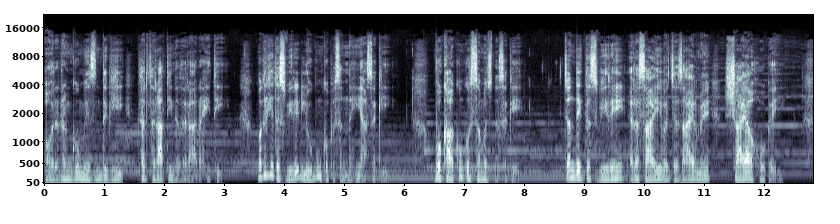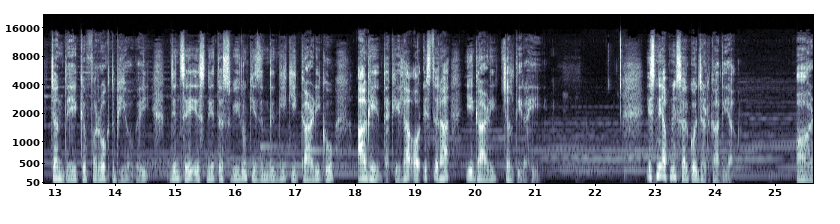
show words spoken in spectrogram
اور رنگوں میں زندگی تھر تھراتی نظر آ رہی تھی، مگر یہ تصویریں لوگوں کو پسند نہیں آ سکی وہ خاکوں کو سمجھ نہ سکے چند ایک تصویریں رسائی و جزائر میں شائع ہو گئی۔ چند ایک فروخت بھی ہو گئی، جن سے اس نے تصویروں کی زندگی کی گاڑی کو آگے دھکیلا اور اس طرح یہ گاڑی چلتی رہی۔ اس نے اپنے سر کو جھٹکا دیا اور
